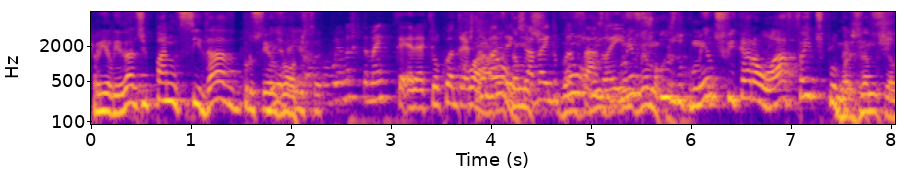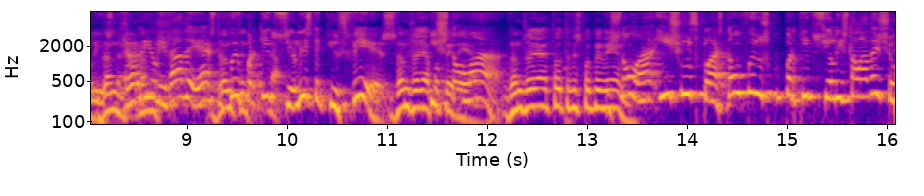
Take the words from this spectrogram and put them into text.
realidades e para a necessidade de proceder Eu a volto. esta. O problema é que também era aquilo que o André Claro, estava a dizer, então, que já mas vem do vamos- passado, os, é isso? documentos, Vamos uma os documentos ficaram lá feitos pelo Mas Partido vamos- Socialista. vamos- a vamos- realidade é esta. vamos- Foi o Partido não. Socialista que os fez. Vamos olhar e para o estão lá. Vamos olhar então outra vez para o PDM. Estão lá. E os que lá estão foi os que o Partido Socialista lá deixou.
